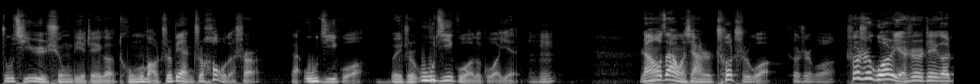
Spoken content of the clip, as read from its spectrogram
朱祁钰兄弟这个土木堡之变之后的事儿，在乌鸡国，所以这是乌鸡国的国印。嗯哼，然后再往下是车迟国，车迟国，车迟国也是这个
